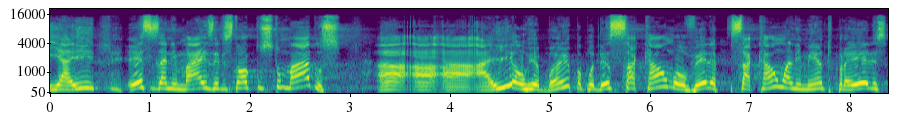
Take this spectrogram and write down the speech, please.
E aí, esses animais, eles estão acostumados a, a, a, ir ao rebanho para poder sacar uma ovelha, sacar um alimento para eles,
